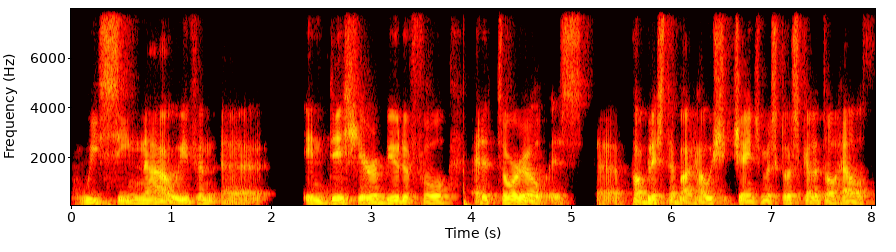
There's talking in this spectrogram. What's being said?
we see now, even uh, in this year, a beautiful editorial is uh, published about how we should change musculoskeletal health.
